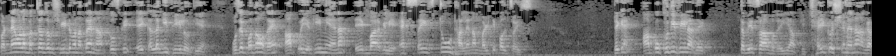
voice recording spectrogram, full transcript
पढ़ने वाला बच्चा जब शीट बनाता है ना तो उसकी एक अलग ही फील होती है। उसे पता होता है, आपको यकीन नहीं है ना, एक बार के लिए एक्सरसाइज टू उठा लेना मल्टीपल चॉइस ठीक है? आपको खुद ही फील आ जाए तबीयत साफ़ हो जाएगी आपकी। छह क्वेश्चन है ना अगर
